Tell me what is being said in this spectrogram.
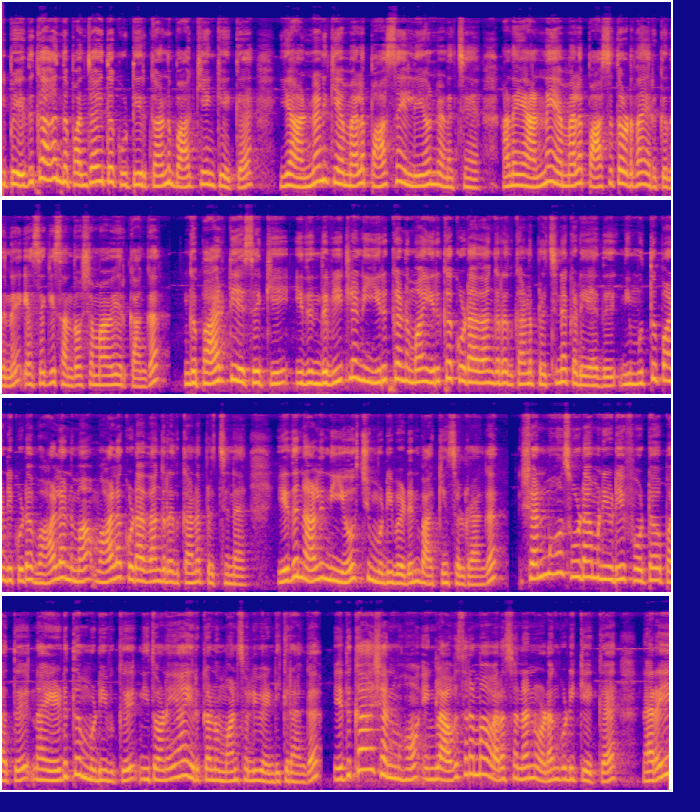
இப்போ எதுக்காக இந்த பஞ்சாயத்தை கூட்டியிருக்கான்னு பாக்கியம் கேட்க என் அண்ணனுக்கு என் மேலே பாசம் இல்லையோன்னு நினச்சேன். ஆனால் என் அண்ணன் என் மேலே பாசத்தோடு தான் இருக்குதுன்னு எசக்கி சந்தோஷமாகவே இருக்காங்க. இங்கே பார்ட்டி எசக்கி இது இந்த வீட்டில் நீ இருக்கணுமா இருக்கக்கூடாதாங்கிறதுக்கான பிரச்சனை கிடையாது. நீ முத்துப்பாண்டி கூட வாழணுமா வாழக்கூடாதாங்கிறதுக்கான பிரச்சனை. எதுனாலும் நீ யோசிச்சு முடிவெடுன்னு பாக்கியம் சொல்கிறாங்க சண்முகம் சூடாமணியுடைய ஃபோட்டோவை பார்த்து நான் எடுத்த முடிவுக்கு நீ துணையாக இருக்கணுமான்னு சொல்லி வேண்டிக்கிறாங்க. எதுக்காக சண்முகம்? எங்களை அவசரமாக வர சொன்னான்னு உடங்குடி கேட்க நிறைய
